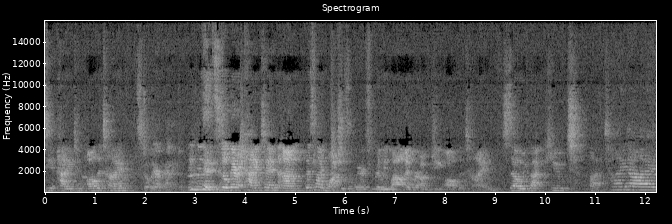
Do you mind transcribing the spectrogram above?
see at Paddington all the time. Still there at Paddington. Mm -hmm. It's still there at Paddington. Um, this line washes and wears really well. I wear UMG all the time. So we've got cute uh, tie-dye.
